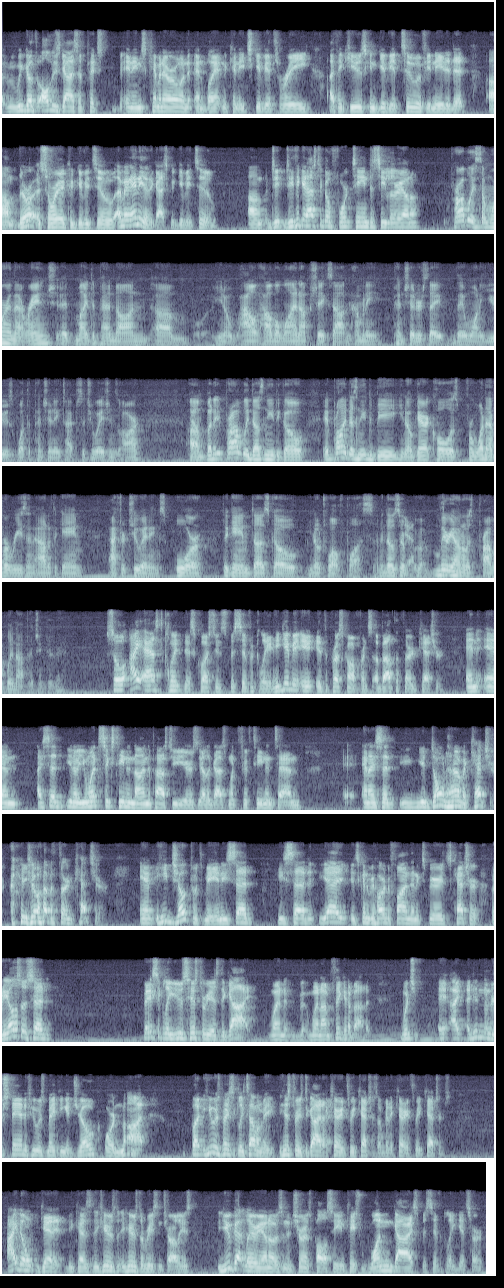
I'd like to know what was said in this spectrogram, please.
we go through all these guys have pitched innings. Caminero and, and Blanton can each give you three. I think Hughes can give you two if you needed it. Um, there, are, Soria could give you two. I mean, any of the guys could give you two. Um, do, do you think it has to go 14 to see Liriano? Probably somewhere in that range. It might depend on, um, you know, how, how the lineup shakes out and how many pinch hitters they, they want to use, what the pinch hitting type situations are. Um, but it probably does need to go. It probably does need to be, you know, Gerrit Cole is for whatever reason out of the game after two innings, or the game does go, you know, 12 plus. I mean, those are yeah. Liriano is probably not pitching today. So I asked Clint this question specifically, and he gave me at the press conference about the third catcher, and and I said, you know, you went 16 and nine the past two years. The other guys went 15 and 10, and I said, you don't have a catcher. you don't have a third catcher. And he joked with me and he said, he said, yeah, it's going to be hard to find an experienced catcher. But he also said, basically use history as the guide when when I'm thinking about it, which I, I didn't understand if he was making a joke or not. but he was basically telling me history is the guide. I carried three catchers. I'm going to carry three catchers. I don't get it because the, here's the, here's the reason, Charlie is you got Liriano as an insurance policy in case one guy specifically gets hurt.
